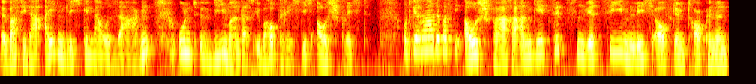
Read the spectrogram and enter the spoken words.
was sie da eigentlich genau sagen und wie man das überhaupt richtig ausspricht. Und gerade was die Aussprache angeht, sitzen wir ziemlich auf dem Trockenen,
